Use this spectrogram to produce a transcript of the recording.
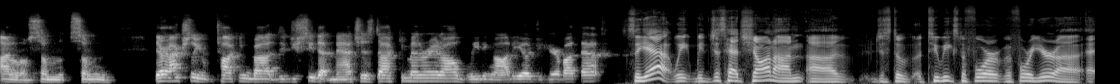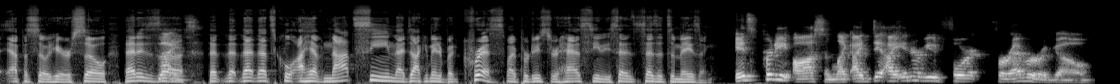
I don't know some some. They're actually talking about. Did you see that Matches documentary at all? Bleeding Audio. Did you hear about that? So yeah, we, we just had Shawn on uh, just a, a two weeks before before your uh, episode here. So that is Nice. uh, that, that that that's cool. I have not seen that documentary, but Chris, my producer, has seen it. He said it says it's amazing. it's pretty awesome. Like I did, I interviewed for it forever ago,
